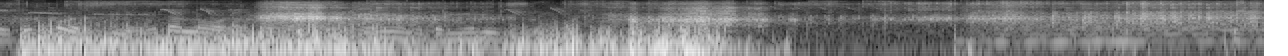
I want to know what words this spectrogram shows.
ผมก็เปิดเสียงตลอดนะเนี่ยมันจะไม่ได้เสียงโอเค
